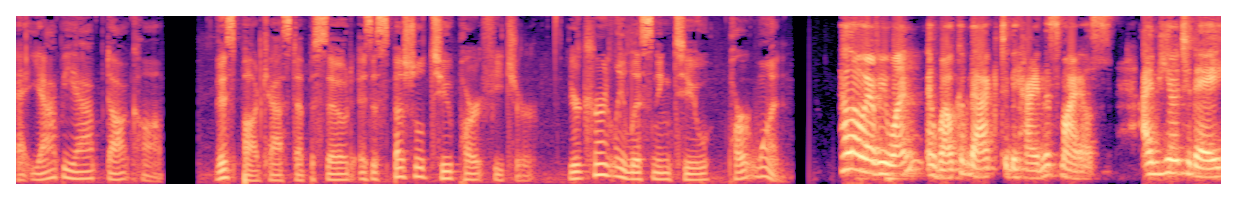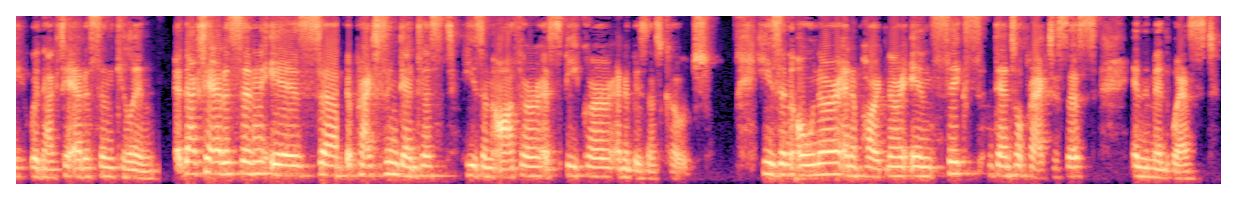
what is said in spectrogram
at yapiapp.com. This podcast episode is a special two part feature. You're currently listening to Part 1. Hello, everyone, and welcome back to Behind the Smiles. I'm here today with Dr. Addison Killeen. Dr. Addison is uh, a practicing dentist, he's an author, a speaker, and a business coach. He's an owner and a partner in six dental practices in the Midwest.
